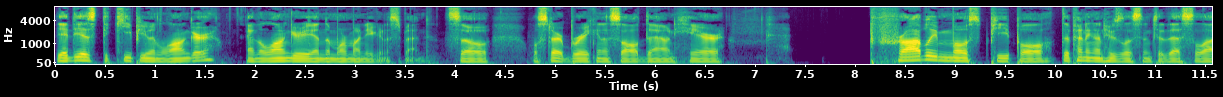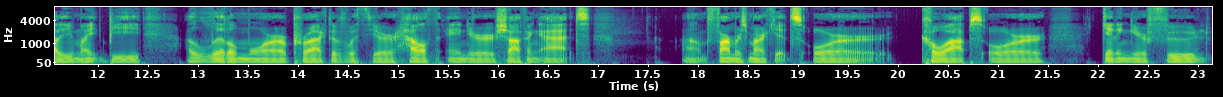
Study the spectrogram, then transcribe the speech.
the idea is to keep you in longer and the longer you're in the more money you're going to spend. So we'll start breaking this all down here. Probably most people, depending on who's listening to this, a lot of you might be a little more proactive with your health and your shopping at um, farmers markets or co ops or getting your food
